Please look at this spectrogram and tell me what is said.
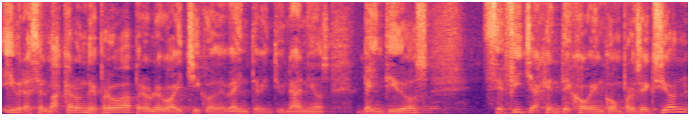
Ibra es el mascarón de prueba, pero luego hay chicos de 20, 21 años, 22. Se ficha gente joven con proyección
